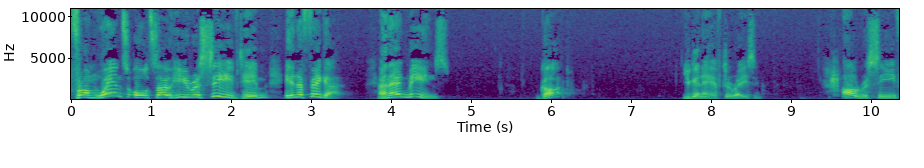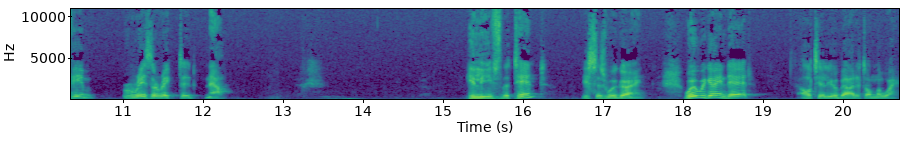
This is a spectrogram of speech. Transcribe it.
from whence also he received him in a figure. And that means, God, you're going to have to raise him. I'll receive him resurrected now. He leaves the tent. He says, We're going. Where are we going, Dad? I'll tell you about it on the way.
